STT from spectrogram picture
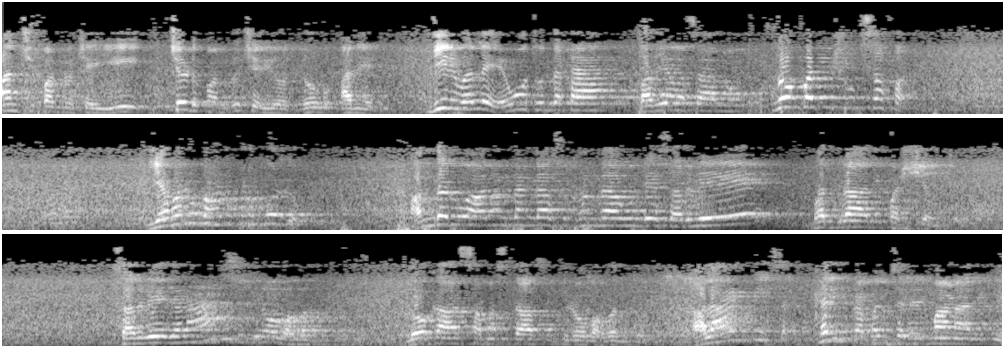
మంచి పనులు చెయ్యి చెడు పనులు చెయ్యొద్దు అనేది దీనివల్ల ఏమవుతుందట పర్యవసానం నో షుడ్ సఫర్ ఎవరు బాధపడకూడదు అందరూ ఆనందంగా సుఖంగా ఉండే సర్వే భద్రాది పశ్యంతో సర్వే జన సుఖినో భవంతు లోకా సమస్త సుఖినో భవంతు అలాంటి చక్కని ప్రపంచ నిర్మాణానికి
